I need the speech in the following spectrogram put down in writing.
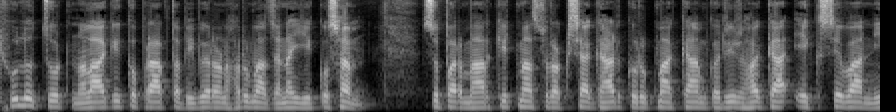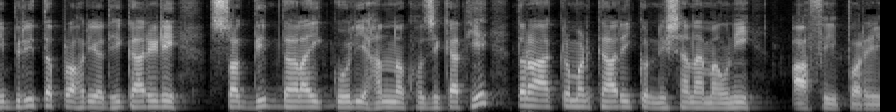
ठूलो चोट नलागेको प्राप्त विवरणहरूमा जनाइएको छ। सुपरमार्केटमा सुरक्षा गार्डको रूपमा काम गरिरहेका एक सेवानिवृत्त प्रहरी अधिकारीले संदिग्धलाई गोली हान्न खोजेका थिए तर आक्रमणकारीको निशानामा उनी आफै परे।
